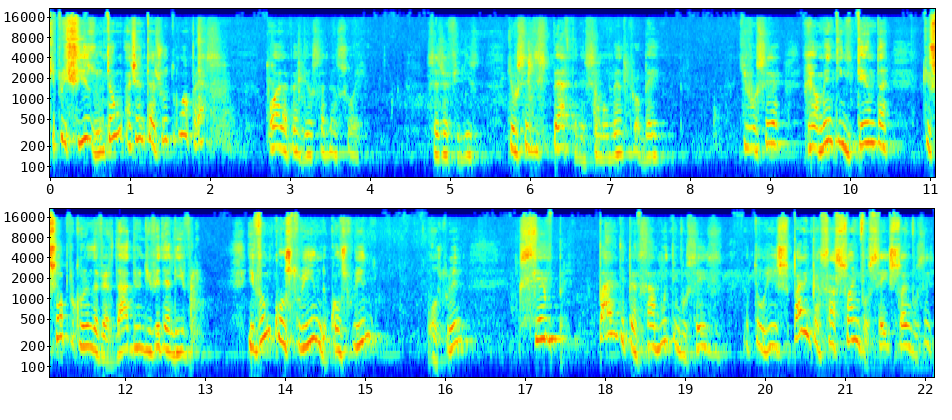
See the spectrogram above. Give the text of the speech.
que precisam. Então a gente ajuda com uma prece. Olha, meu Deus te abençoe. Seja feliz. Que você desperte nesse momento para o bem. Que você realmente entenda que só procurando a verdade o indivíduo é livre. E vamos construindo, construindo, construindo, sempre. Parem de pensar muito em vocês, estou isso. Parem de pensar só em vocês, só em vocês.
